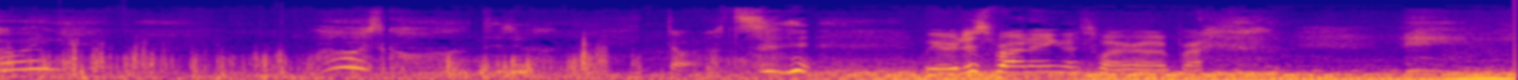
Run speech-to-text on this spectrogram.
going, oh, it's cold to do donuts. we were just running, that's why we're out of breath.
